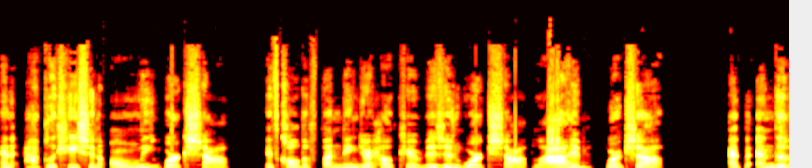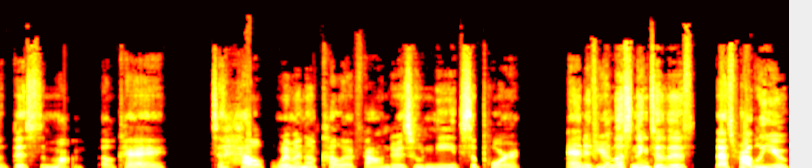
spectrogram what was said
an application only workshop. It's called the Funding Your Healthcare Vision Workshop, live workshop at the end of this month, okay? To help women of color founders who need support. And if you're listening to this, that's probably you.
